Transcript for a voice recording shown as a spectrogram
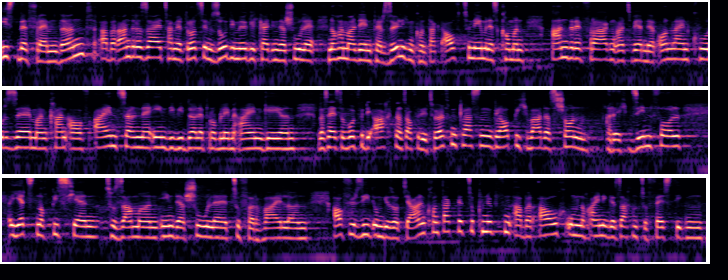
ist befremdend. Aber andererseits haben wir trotzdem so die Möglichkeit in der Schule noch einmal den persönlichen Kontakt aufzunehmen. Es kommen andere Fragen als während der Online-Kurse. Man kann auf einzelne individuelle Probleme Probleme eingehen. Das heißt, sowohl für die 8. als auch für die 12. Klassen, glaube ich, war das schon recht sinnvoll, jetzt noch ein bisschen zusammen in der Schule zu verweilen. Auch für sie, um die sozialen Kontakte zu knüpfen, aber auch um noch einige Sachen zu festigen,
